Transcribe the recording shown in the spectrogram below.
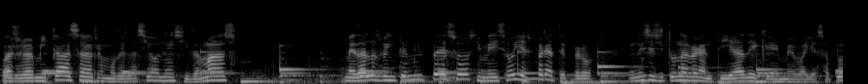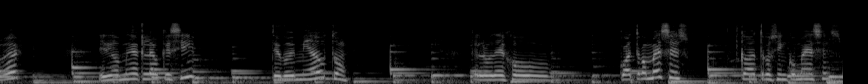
para arreglar mi casa, remodelaciones y demás. Me da los 20 mil pesos y me dice, oye, espérate, pero yo necesito una garantía de que me vayas a pagar. Y digo, mira, claro que sí, te doy mi auto. Te lo dejo cuatro meses, cuatro o cinco meses.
